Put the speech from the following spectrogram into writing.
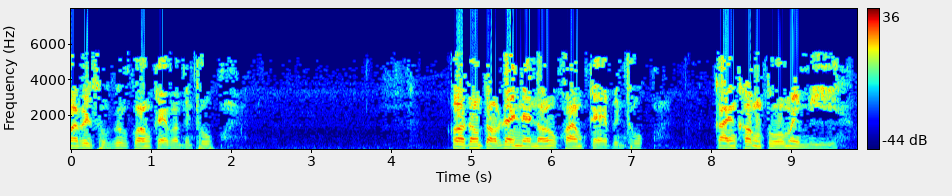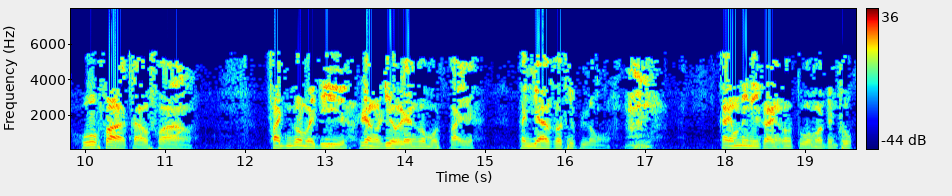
มาเป็นสุขหรือความแก่มันเป็นทุกข์ ก็ต้องตอบได้แน่นอนความแก่เป็นทุกข์ การคล่องตัวไม่มีหูฝ้าตาฟาง ฟันก็ไม่ดีเรื่องเลี้ยวแรงก็หมดไป ปัญญาก็ทิบลงการไม่มีการคล่องตัวมาเป็นทุกข์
